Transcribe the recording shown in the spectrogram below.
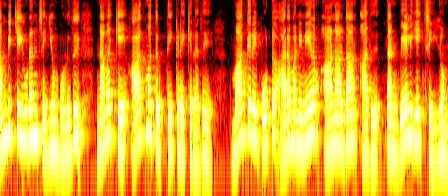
நம்பிக்கையுடன் செய்யும் பொழுது நமக்கே ஆத்ம திருப்தி கிடைக்கிறது. மாத்திரை போட்டு அரை மணி நேரம் ஆனால்தான் அது தன் வேலையை செய்யும்.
